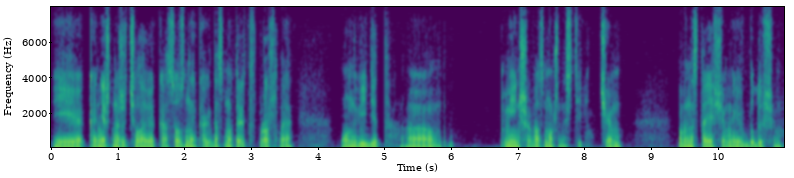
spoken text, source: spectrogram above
И, конечно же, человек осознанный, когда смотрит в прошлое, он видит э, меньше возможностей, чем в настоящем и в будущем.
